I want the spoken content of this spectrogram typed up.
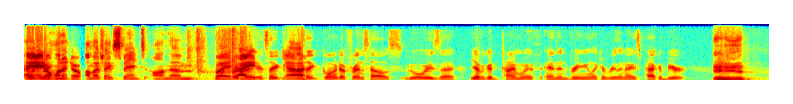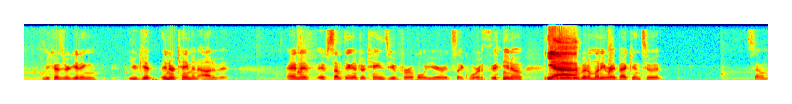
Well, I, I don't like- want to know how much I've spent on them, but it's, I like, it's like yeah. it's like going to a friend's house who always uh, you have a good time with, and then bringing like a really nice pack of beer hmm because you're getting you get entertainment out of it. And if if something entertains you for a whole year, it's like worth you know putting a little bit of money right back into it. So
